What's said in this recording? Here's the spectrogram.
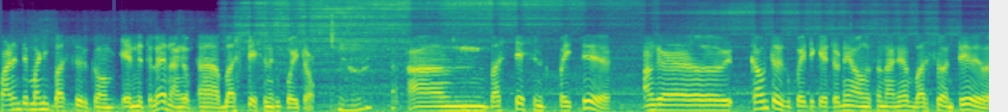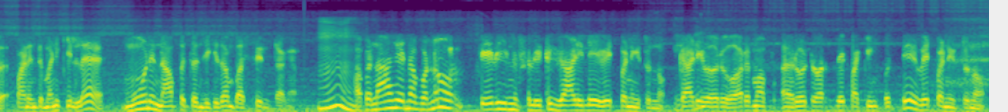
பன்னெண்டு மணி பஸ் இருக்கும் எண்ணத்தில் நாங்கள் பஸ் ஸ்டேஷனுக்கு போயிட்டோம். பஸ் ஸ்டேஷனுக்கு போயிட்டு அங்கே கவுண்டருக்கு போயிட்டு கேட்டோடனே அவங்க சொன்னாங்க பஸ் வந்துட்டு பன்னெண்டு மணிக்கு இல்லை மூணு நாற்பத்தஞ்சுக்கு தான் பஸ்ன்ட்டாங்க ம். அப்ப நாங்க என்ன பண்ணோம் சரின்னு சொல்லிட்டு காடியிலே வெயிட் பண்ணிட்டு இருந்தோம். காடி ஒரு ஓரமா ரோட்டு ஓரத்துலேயே பார்க்கிங் போட்டு வெயிட் பண்ணிட்டு இருந்தோம்.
